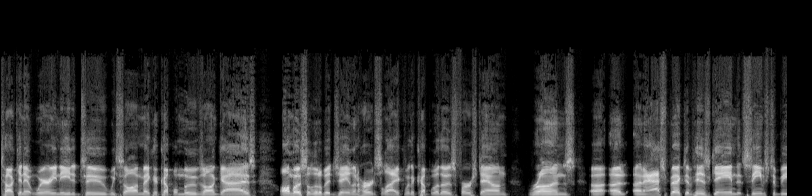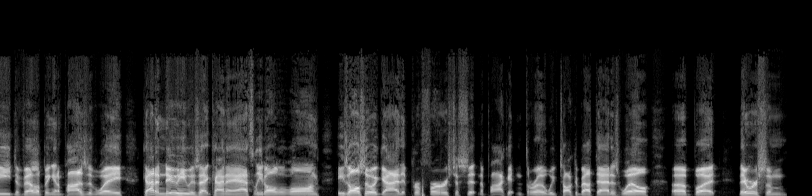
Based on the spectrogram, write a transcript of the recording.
tucking it where he needed to. We saw him make a couple moves on guys, almost a little bit Jalen Hurts like with a couple of those first down runs, uh, a, an aspect of his game that seems to be developing in a positive way. Kind of knew he was that kind of athlete all along. He's also a guy that prefers to sit in the pocket and throw. We've talked about that as well. Uh, but there were some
